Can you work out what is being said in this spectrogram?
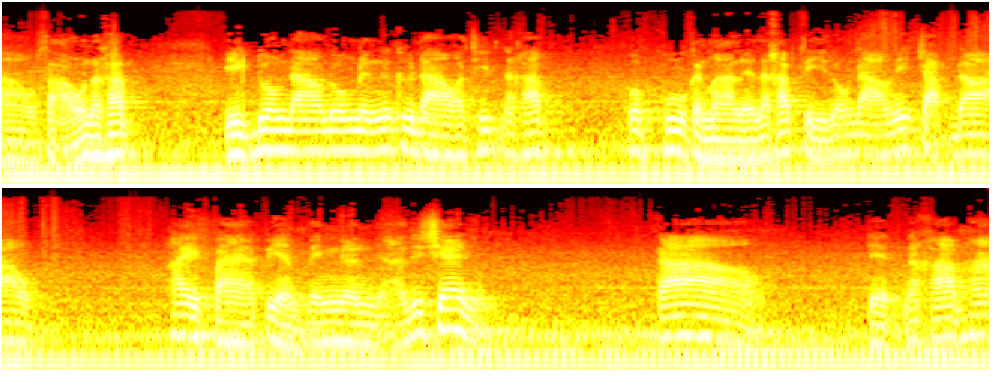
ดาวเสาร์นะครับ อีกดวงดาวดวงหนึ่งก็คือดาวอาทิตย์นะครับ ควบคู่กันมาเลยนะครับสี่ดวงดาวนี้จับดาว ให้แปลเปลี่ยนเป็นเงินอย่างที่เช่นเก้าเจ็ดนะครับห้า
